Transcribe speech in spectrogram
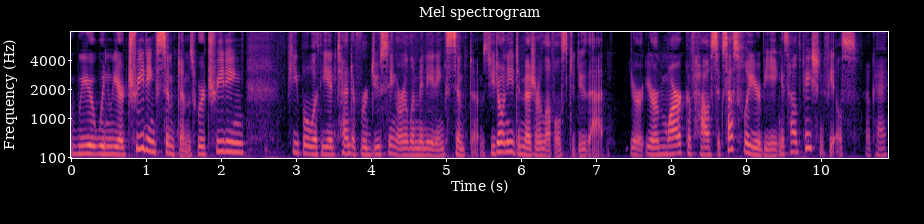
we when we are treating symptoms, we're treating people with the intent of reducing or eliminating symptoms. You don't need to measure levels to do that. Your your mark of how successful you're being is how the patient feels. Okay.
